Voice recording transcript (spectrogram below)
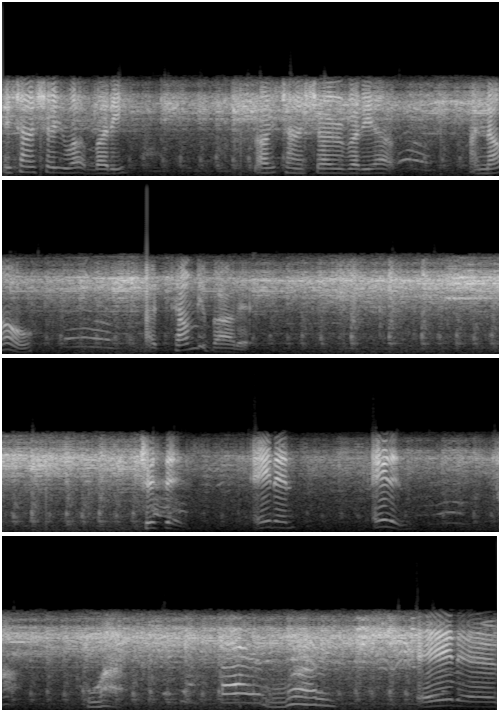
He's trying to show you up, buddy. So he's trying to show everybody up. I know. Uh, tell me about it. Tristan. Aiden. Aiden. What? What? Aiden.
